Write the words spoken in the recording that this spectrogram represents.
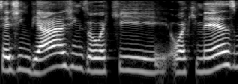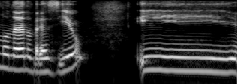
seja em viagens ou aqui ou aqui mesmo, né, no Brasil. E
